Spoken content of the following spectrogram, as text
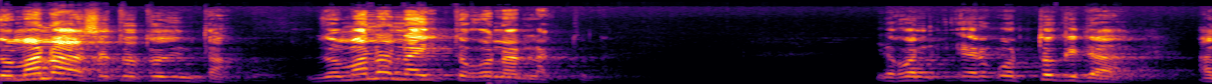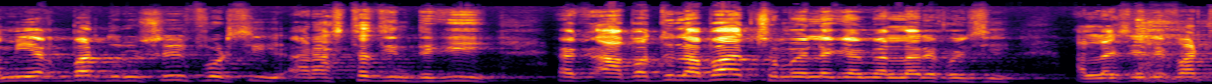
জমানা আছে ততদিন থাকব। জমানা নাই তখন আর লাগতো না। এখন এর অর্থ কিটা আমি একবার দুরুশরীফ পড়ছি আর আস্থা জিন্দগি, এক আবাদুল আবাদ সময় লাগে আমি আল্লাহরে কইছি। আল্লাহ চাইলে পারত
